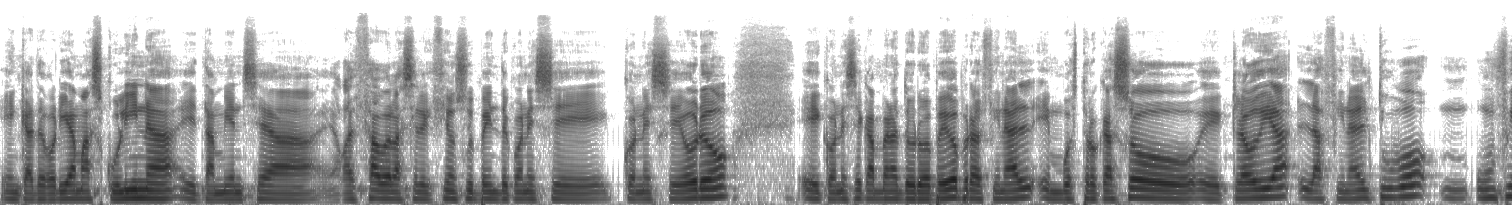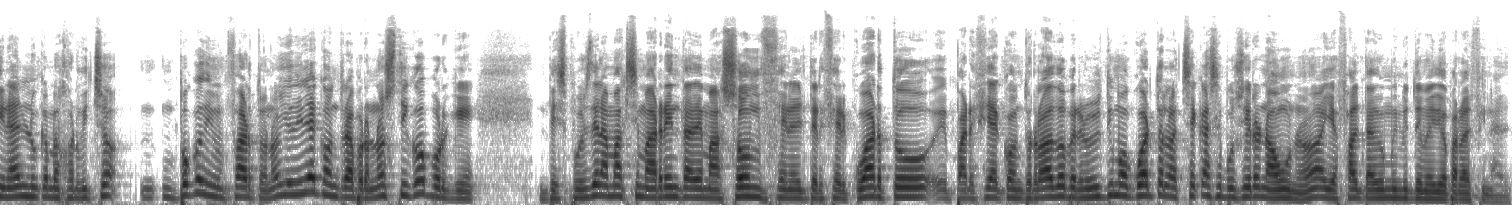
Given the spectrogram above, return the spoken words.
en categoría masculina eh, también se ha alzado la selección sub-20 con ese, con ese oro, eh, con ese campeonato europeo, pero al final, en vuestro caso, Claudia, la final tuvo un final, nunca mejor dicho, un poco de infarto, ¿no? Yo diría contra pronóstico porque después de la máxima renta de más 11 en el tercer cuarto, parecía controlado, pero en el último cuarto las checas se pusieron a uno, ¿no? Había falta de un minuto y medio para el final.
